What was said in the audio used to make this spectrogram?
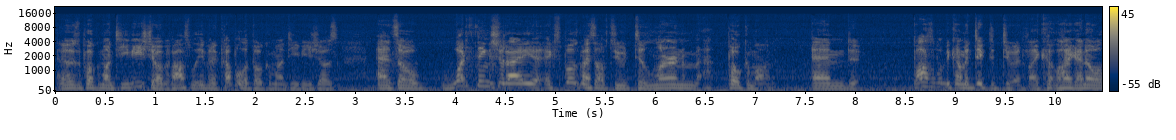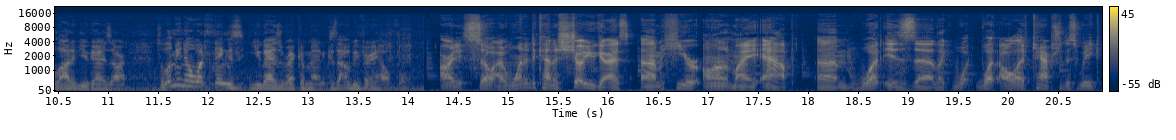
I know there's a Pokemon TV show, but possibly even a couple of Pokemon TV shows. And so, what things should I expose myself to to learn Pokemon? And possibly become addicted to it, like like I know a lot of you guys are. So let me know what things you guys recommend, because that would be very helpful. Alrighty, so I wanted to kind of show you guys um, here on my app um, what is uh, like what what all I've captured this week,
